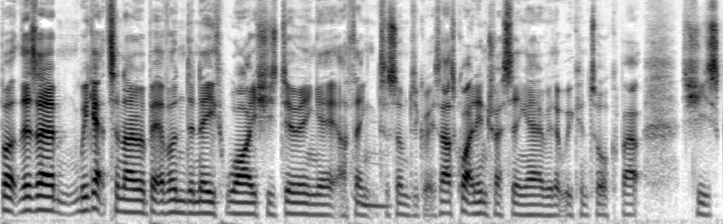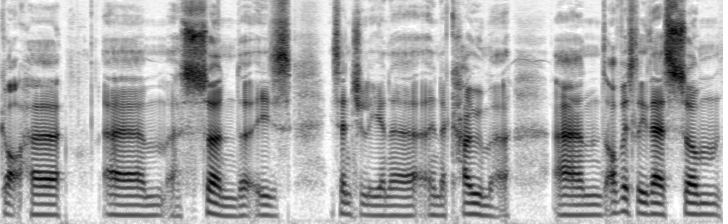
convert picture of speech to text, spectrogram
but there's a we get to know a bit of underneath why she's doing it. I think to some degree, so that's quite an interesting area that we can talk about. She's got her um, a son that is essentially in a in a coma, and obviously there's some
